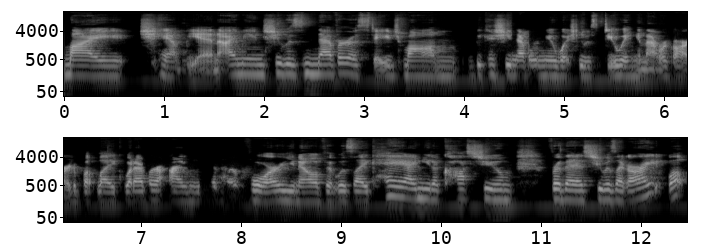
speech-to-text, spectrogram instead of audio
my champion. I mean, she was never a stage mom because she never knew what she was doing in that regard. But like, whatever I needed her for, you know, if it was like, hey, I need a costume for this, she was like, all right, well,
